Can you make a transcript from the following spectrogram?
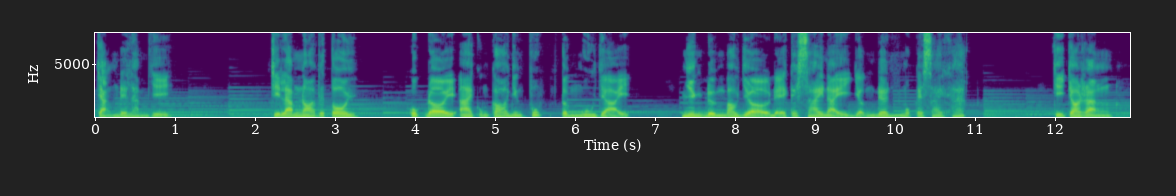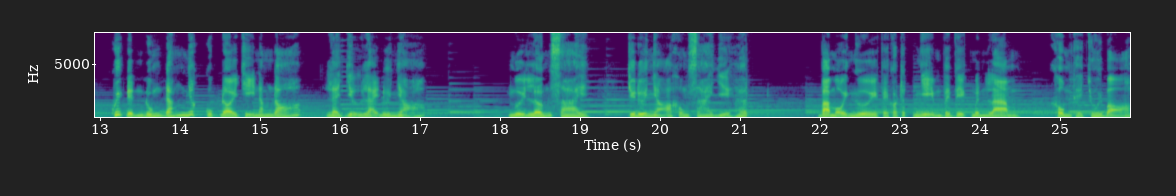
chẳng để làm gì. Chị Lam nói với tôi, cuộc đời ai cũng có những phút từng ngu dại nhưng đừng bao giờ để cái sai này dẫn đến một cái sai khác chị cho rằng quyết định đúng đắn nhất cuộc đời chị năm đó là giữ lại đứa nhỏ người lớn sai chứ đứa nhỏ không sai gì hết và mỗi người phải có trách nhiệm với việc mình làm không thể chối bỏ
